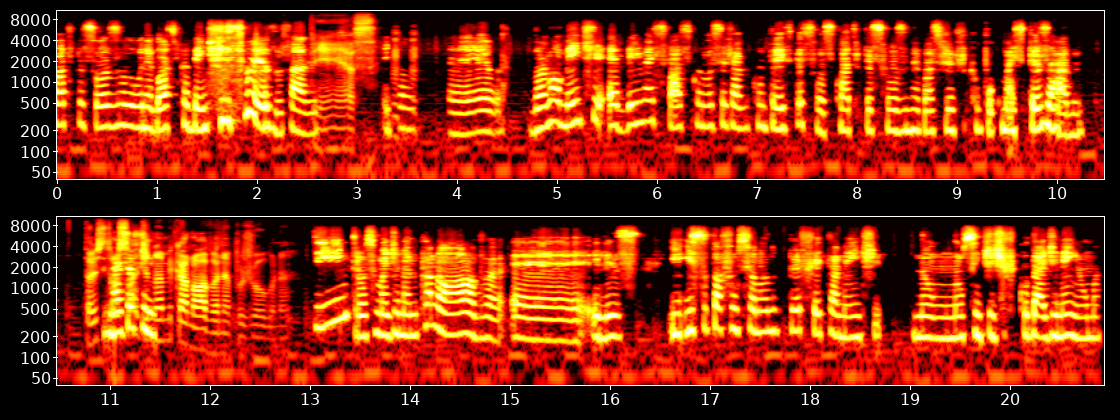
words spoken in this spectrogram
quatro pessoas, o negócio fica bem difícil mesmo, sabe? Essa. Então, é, normalmente é bem mais fácil quando você joga com três pessoas. Quatro pessoas o negócio já fica um pouco mais pesado. Então isso Mas, trouxe uma assim- dinâmica nova, né, pro jogo, né? Sim, trouxe uma dinâmica nova. é, eles e isso tá funcionando perfeitamente. Não, não senti dificuldade nenhuma.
